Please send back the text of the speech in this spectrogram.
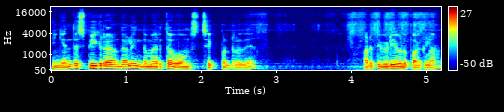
நீங்கள் எந்த ஸ்பீக்கராக இருந்தாலும் இந்த மாதிரி தான் ஹோம்ஸ் செக் பண்ணுறது அடுத்த வீடியோவில் பார்க்கலாம்.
